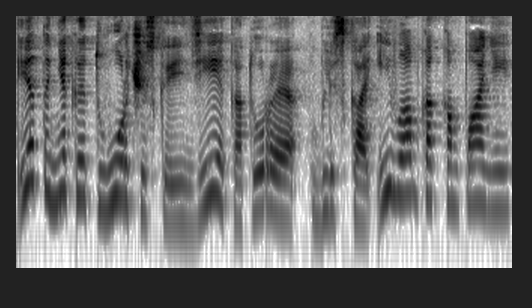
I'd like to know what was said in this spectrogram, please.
И это некая творческая идея, которая близка и вам как компании,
